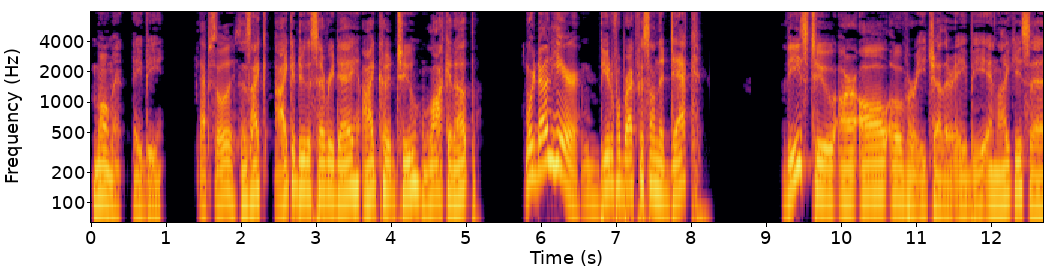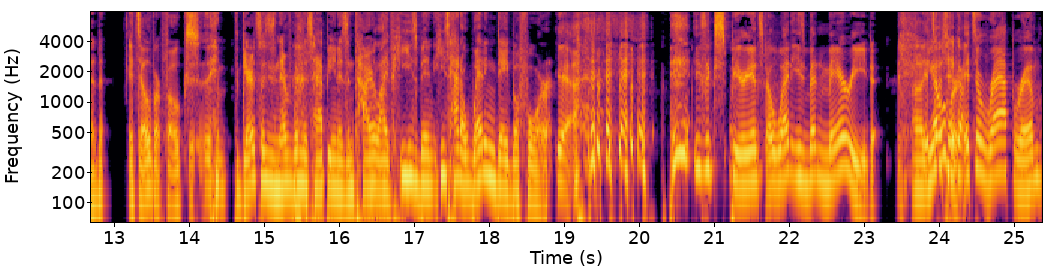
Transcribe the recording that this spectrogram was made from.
moment. AB Absolutely. says I, I could do this every day. I could too. Lock it up. We're done here. beautiful breakfast on the deck. These two are all over each other, AB. And like you said, It's over, folks. Garrett says he's never been this happy in his entire life. He's been he's had a wedding day before. Yeah. He's experienced a wedding. He's been married. Uh, you it's over. a- it's a wrap, Rim.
